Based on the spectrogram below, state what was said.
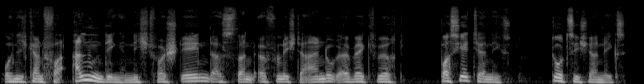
Und ich kann vor allen Dingen nicht verstehen, dass dann öffentlich der Eindruck erweckt wird, passiert ja nichts, tut sich ja nichts.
